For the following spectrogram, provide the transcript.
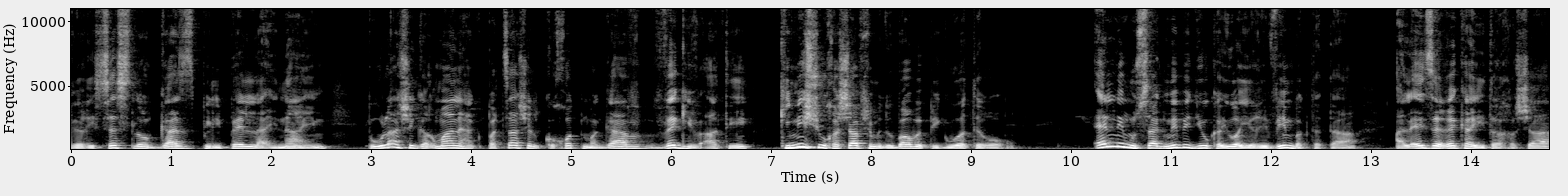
וריסס לו גז פלפל לעיניים, פעולה שגרמה להקפצה של כוחות מג"ב וגבעתי, כי מישהו חשב שמדובר בפיגוע טרור. אין לי מושג מי בדיוק היו היריבים בקטטה, על איזה רקע היא התרחשה,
